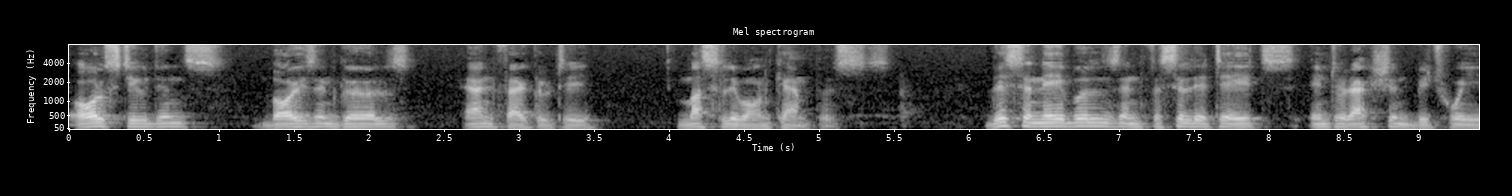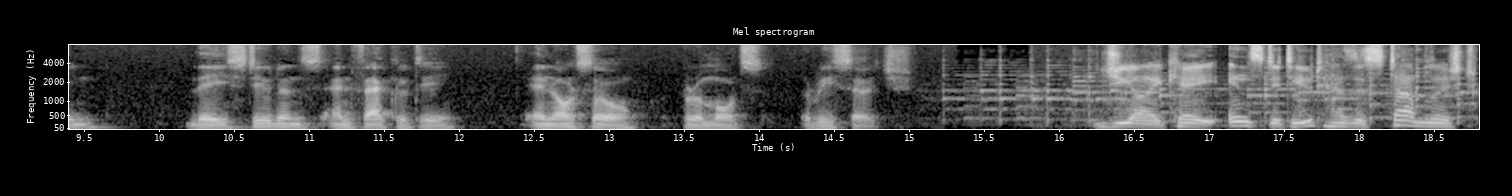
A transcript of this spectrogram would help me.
All students, boys and girls, and faculty must live on campus. This enables and facilitates interaction between the students and faculty and also promotes research. GIK Institute has established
